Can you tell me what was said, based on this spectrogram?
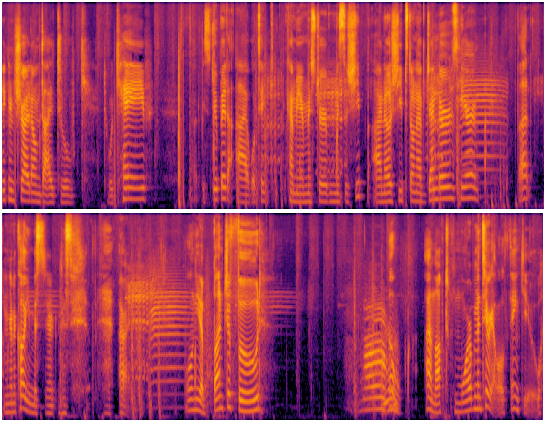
Making sure I don't die to, to a cave. That'd be stupid. I will take, come here, Mr. Mrs. Sheep. I know sheeps don't have genders here, but I'm gonna call you Mr. Mrs. Alright. We'll need a bunch of food. Oh, I unlocked more material. Thank you.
